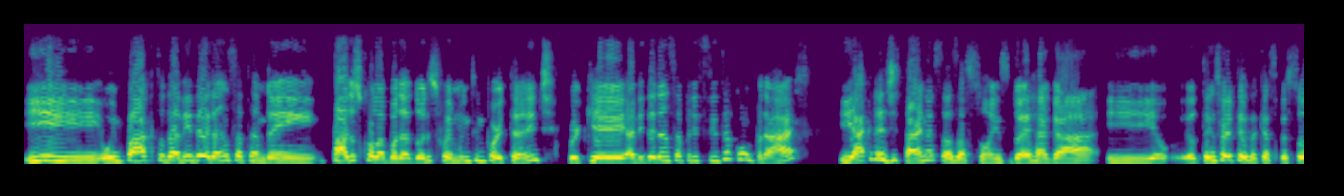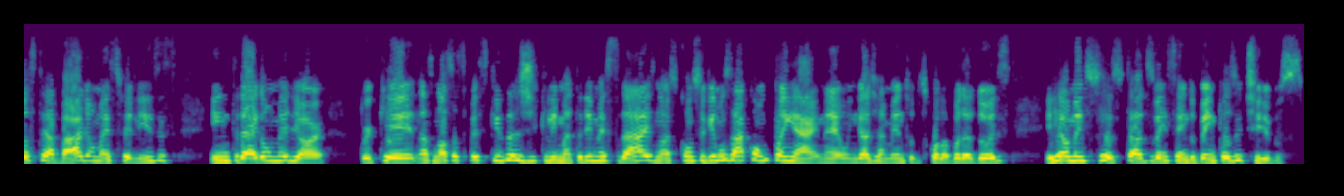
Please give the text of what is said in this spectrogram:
E o impacto da liderança também para os colaboradores foi muito importante, porque a liderança precisa comprar e acreditar nessas ações do RH e eu, eu, tenho certeza que as pessoas trabalham mais felizes e entregam melhor, porque nas nossas pesquisas de clima trimestrais nós conseguimos acompanhar né, o engajamento dos colaboradores e realmente os resultados vêm sendo bem positivos.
